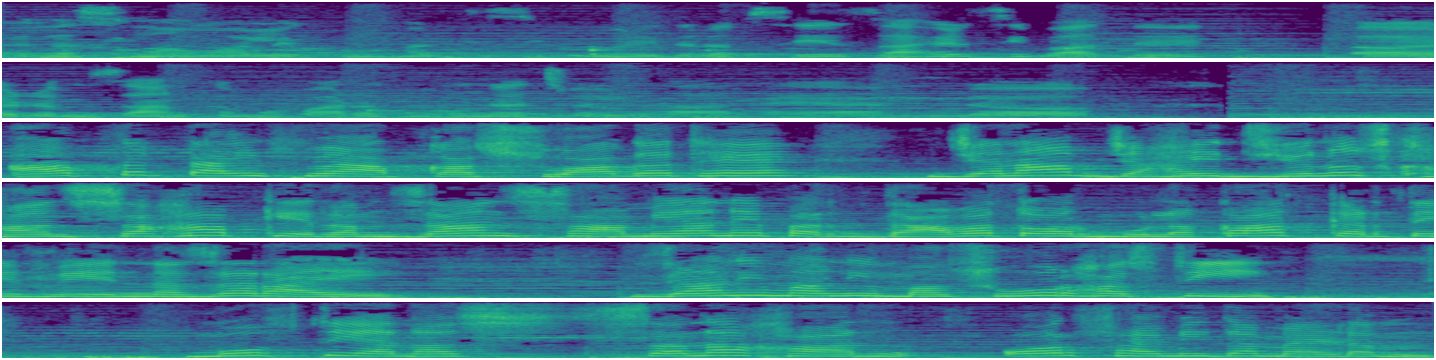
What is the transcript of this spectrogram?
अस्सलाम वालेकुम, हर किसी को मेरी तरफ़ से ज़ाहिर सी बात है रमज़ान का मुबारक महीना चल रहा है एंड आप तक टाइम्स में आपका स्वागत है। जनाब जाहिद यूनुस खान साहब के रमज़ान सामियाने पर दावत और मुलाकात करते हुए नज़र आए। जानी मानी मशहूर हस्ती, मुफ्ती अनस, सना खान और फहमीदा मैडम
